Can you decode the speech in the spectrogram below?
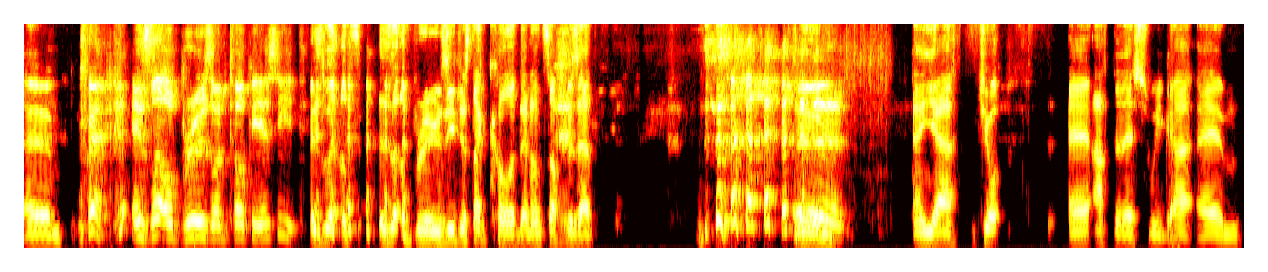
Um, his little bruise on top of his head. his little his little bruise, he just like coloured in on top of his head. Um, And yeah, jo- uh, after this, we got um,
